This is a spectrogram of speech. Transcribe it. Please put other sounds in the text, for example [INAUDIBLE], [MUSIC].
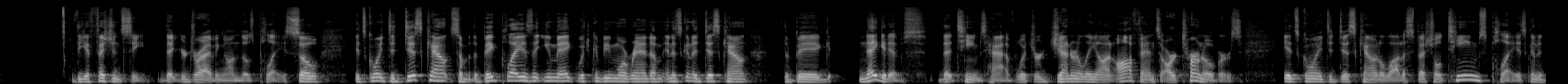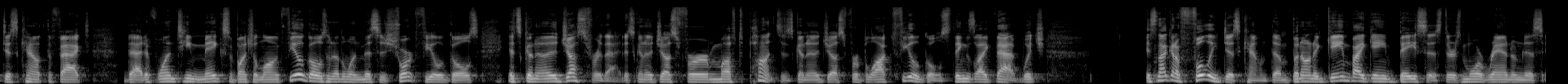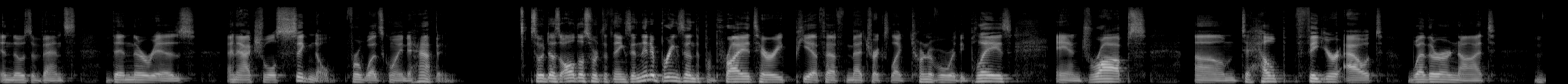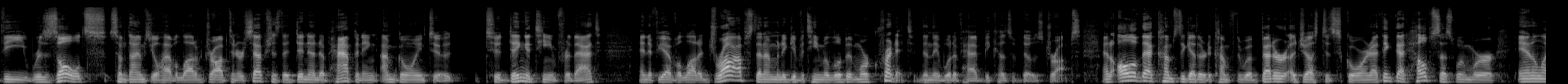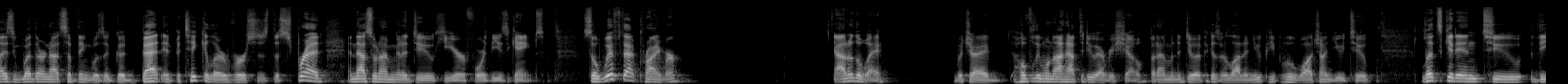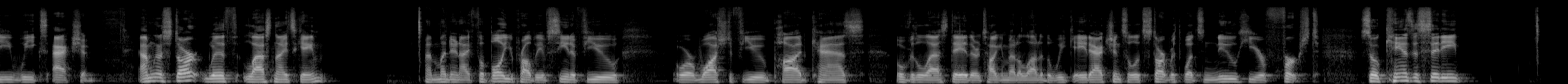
the efficiency that you're driving on those plays. So it's going to discount some of the big plays that you make, which can be more random, and it's going to discount the big negatives that teams have, which are generally on offense, are turnovers it's going to discount a lot of special teams play. It's going to discount the fact that if one team makes a bunch of long field goals, another one misses short field goals, it's going to adjust for that. It's going to adjust for muffed punts. It's going to adjust for blocked field goals, things like that, which it's not going to fully discount them, but on a game by game basis, there's more randomness in those events than there is an actual signal for what's going to happen. So it does all those sorts of things. And then it brings in the proprietary PFF metrics like turnover worthy plays and drops um, to help figure out whether or not the results sometimes you'll have a lot of dropped interceptions that didn't end up happening. I'm going to to ding a team for that. And if you have a lot of drops then i'm going to give a team a little bit more credit than they would have had because of those drops. And all of that comes together to come through a better adjusted score. And i think that helps us when we're analyzing whether or not something was a good bet in particular versus the spread. And that's what i'm going to do here for these games. So with that primer out of the way which I hopefully will not have to do every show, but I'm going to do it because there are a lot of new people who watch on YouTube. Let's get into the week's action. I'm going to start with last night's game, uh, Monday Night Football. You probably have seen a few or watched a few podcasts over the last day. They're talking about a lot of the week eight action. So let's start with what's new here first. So, Kansas City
